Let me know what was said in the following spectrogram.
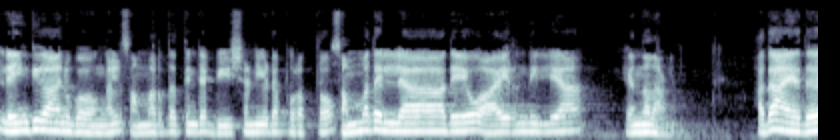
ലൈംഗികാനുഭവങ്ങൾ സമ്മർദ്ദത്തിന്റെ ഭീഷണിയുടെ പുറത്തോ സമ്മതമില്ലാതെയോ ആയിരുന്നില്ല എന്നതാണ്. അതായത്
